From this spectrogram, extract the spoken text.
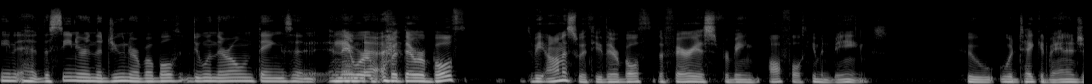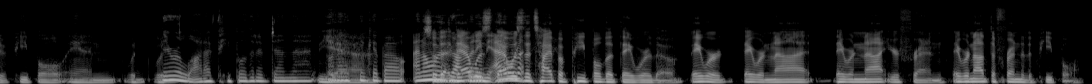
he had the senior and the junior, were both doing their own things, and and they were uh, but they were both to be honest with you they're both nefarious for being awful human beings who would take advantage of people and would, would there are a lot of people that have done that. When I think about, I don't so want to that, drop that was that was wanna- the type of people that they were though. They were they were not they were not your friend. They were not the friend of the people.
